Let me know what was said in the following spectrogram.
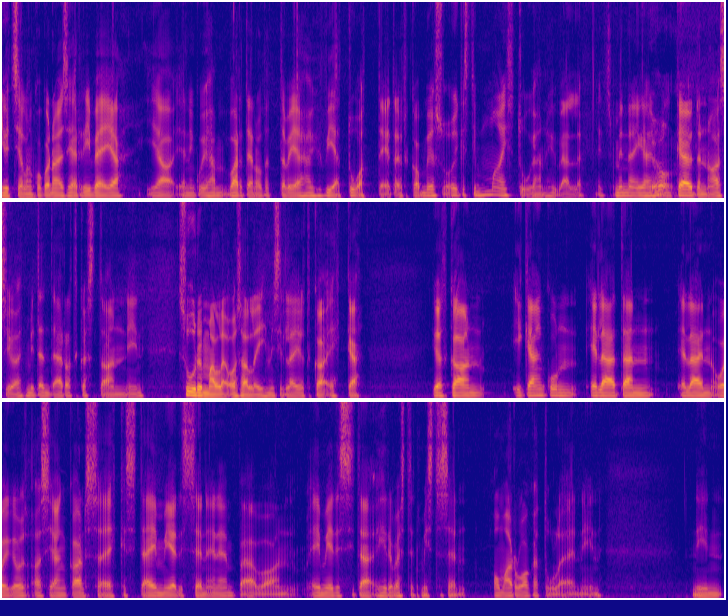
nyt siellä on kokonaisia rivejä ja, ja niin kuin ihan varten otettavia ihan hyviä tuotteita, jotka myös oikeasti maistuu ihan hyvälle. Et jos mennään ihan Joo. käytännön asioihin, että miten tämä ratkaistaan, niin suurimmalle osalle ihmisillä, jotka ehkä, jotka on ikään kuin elää tämän eläinoikeusasian kanssa, ehkä sitä ei mieti sen enempää, vaan ei mieti sitä hirveästi, että mistä sen oma ruoka tulee, niin, niin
